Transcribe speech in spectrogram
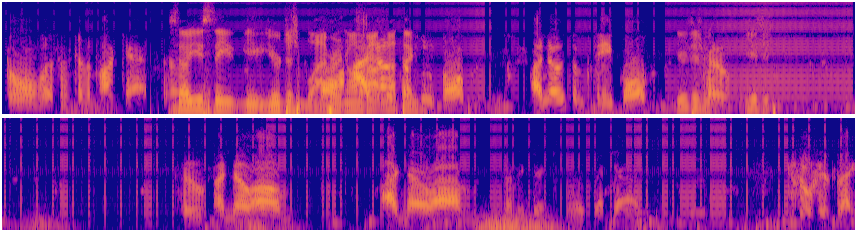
school listens to the podcast. So you see, you, you're just blabbering on about I know nothing. Some people. I know some people. You just, Who? you just. Who? I know, um, I know, um, let me think. Who is that guy? Who is that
